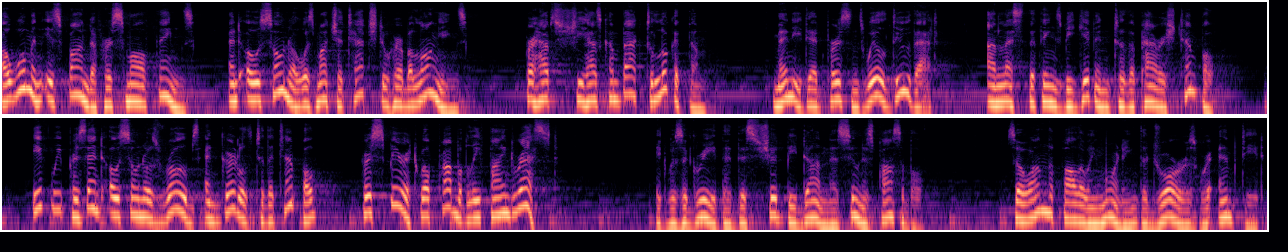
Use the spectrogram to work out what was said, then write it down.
A woman is fond of her small things, and Osono was much attached to her belongings. Perhaps she has come back to look at them. Many dead persons will do that, unless the things be given to the parish temple. If we present Osono's robes and girdles to the temple, her spirit will probably find rest. It was agreed that this should be done as soon as possible. So on the following morning the drawers were emptied,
